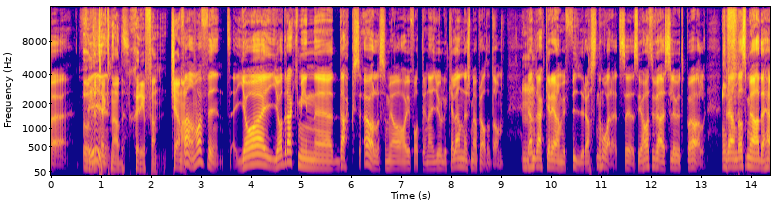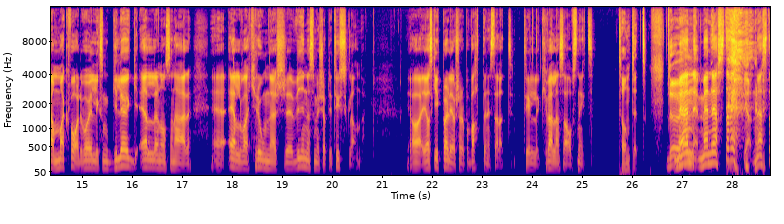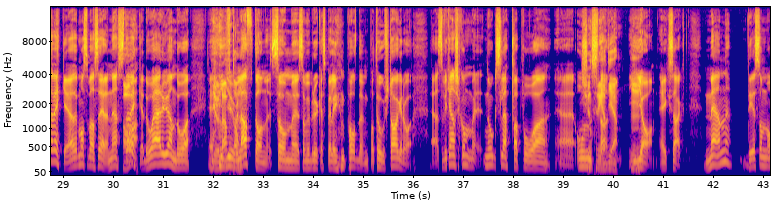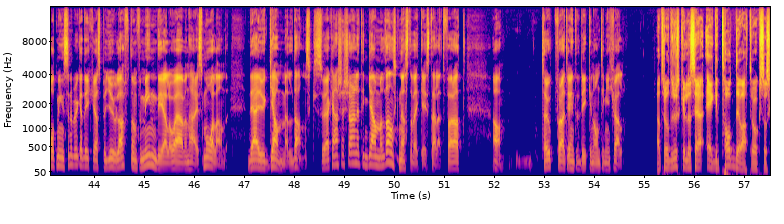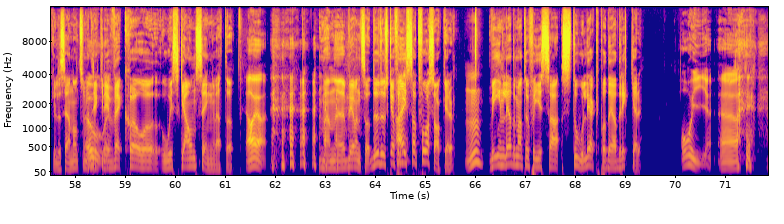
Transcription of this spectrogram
undertecknad sheriffen. Tjena. Fan vad fint. Jag, jag drack min eh, dagsöl som jag har ju fått i den här julkalendern som jag pratat om. Mm. Den drack jag redan vid fyra snåret, så, så jag har tyvärr slut på öl. Så det enda som jag hade hemma kvar, det var ju liksom glögg eller någon sån här eh, 11 kronors eh, vin som jag köpte i Tyskland. Jag, jag skippade det och körde på vatten istället till kvällens avsnitt. Töntigt. Du, Men, ehm, men nästa vecka, nästa vecka, jag måste bara säga det, nästa Ja. vecka, då är det ju ändå eh, Julafton. julafton som, eh, som vi brukar spela in podden på torsdagar då. Eh, Så vi kanske kommer nog släppa på eh, onsdag. 23. Mm. Ja, exakt. Men det som åtminstone brukar drickas på julafton för min del och även här i Småland, det är ju gammeldansk. Så jag kanske kör en liten gammeldansk nästa vecka istället för att ja, ta upp för att jag inte dricker någonting ikväll. Jag trodde du skulle säga äggtoddy och att du också skulle säga något som vi Oh. dricker i Växjö och Wisconsin, vet du. Ja, ja. Men eh, det blev inte så. Du, du ska få Nej. gissa två saker. Mm. Vi inleder med att du får gissa storlek på det jag dricker. Oj.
